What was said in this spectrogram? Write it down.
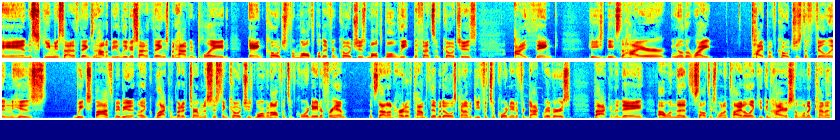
and the scheming side of things and how to be a leader side of things. But having played and coached for multiple different coaches, multiple elite defensive coaches, I think he needs to hire you know the right type of coaches to fill in his weak spots. Maybe like lack of a better term, an assistant coach who's more of an offensive coordinator for him. That's not unheard of. Tom Thibodeau was kind of a defensive coordinator for Doc Rivers back in the day uh, when the Celtics won a title. Like you can hire someone to kind of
